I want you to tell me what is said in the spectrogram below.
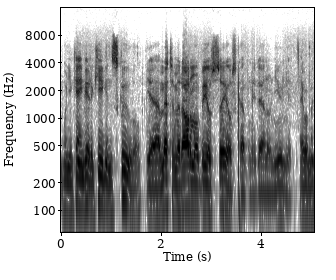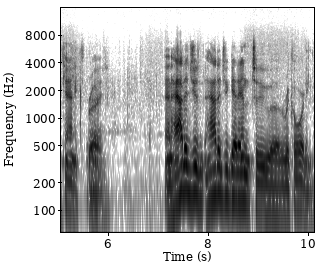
when you came here to Keegan School. Yeah, I met them at Automobile Sales Company down on Union. They were mechanics. Right. And how did you how did you get into uh, recording?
